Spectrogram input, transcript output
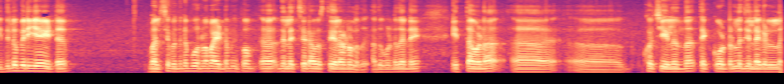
ഇതിലുപരിയായിട്ട് മത്സ്യബന്ധനം പൂർണമായിട്ടും ഇപ്പം നിലച്ചൊരവസ്ഥയിലാണുള്ളത്. അതുകൊണ്ട് തന്നെ ഇത്തവണ കൊച്ചിയിൽ നിന്ന് തെക്കോട്ടുള്ള ജില്ലകളിൽ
